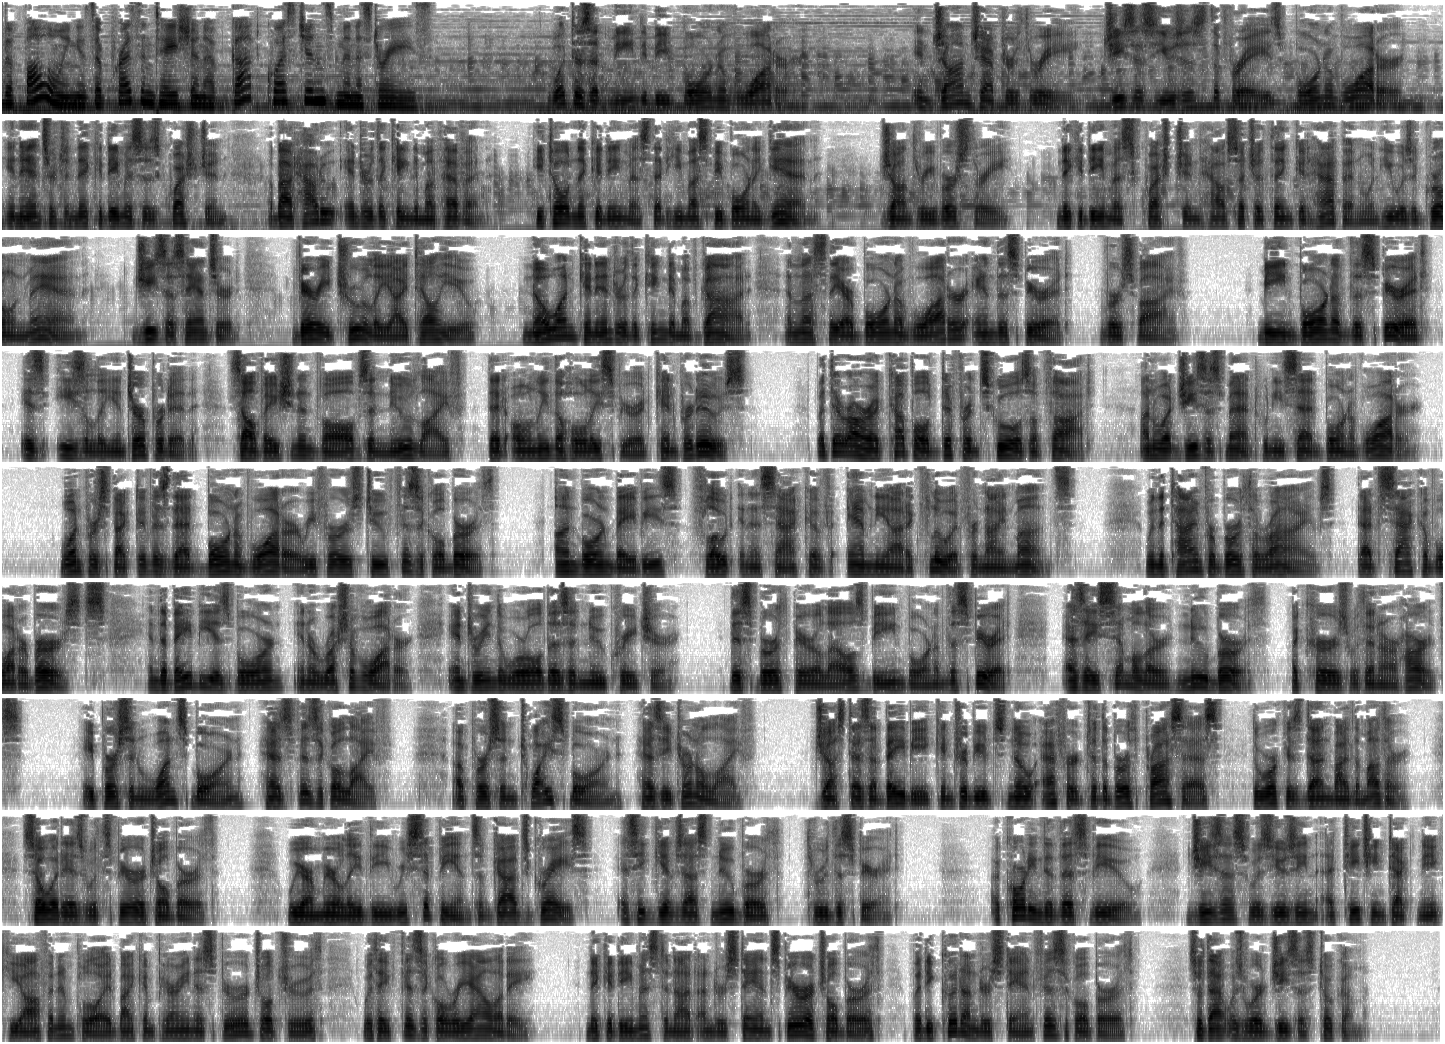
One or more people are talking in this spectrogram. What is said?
The following is a presentation of Got Questions Ministries. What does it mean to be born of water? In John chapter 3, Jesus uses the phrase born of water in answer to Nicodemus's question about how to enter the kingdom of heaven. He told Nicodemus that he must be born again. John 3 verse 3. Nicodemus questioned how such a thing could happen when he was a grown man. Jesus answered, Very truly I tell you, no one can enter the kingdom of God unless they are born of water and the Spirit. Verse 5. Being born of the Spirit is easily interpreted. Salvation involves a new life that only the Holy Spirit can produce. But there are a couple different schools of thought on what Jesus meant when he said born of water. One perspective is that born of water refers to physical birth. Unborn babies float in a sac of amniotic fluid for nine months. When the time for birth arrives, that sac of water bursts, and the baby is born in a rush of water, entering the world as a new creature. This birth parallels being born of the Spirit, as a similar new birth occurs within our hearts. A person once born has physical life. A person twice born has eternal life. Just as a baby contributes no effort to the birth process, the work is done by the mother. So it is with spiritual birth. We are merely the recipients of God's grace as He gives us new birth through the Spirit. According to this view, Jesus was using a teaching technique he often employed by comparing a spiritual truth with a physical reality. Nicodemus did not understand spiritual birth, but he could understand physical birth, so that was where Jesus took him.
